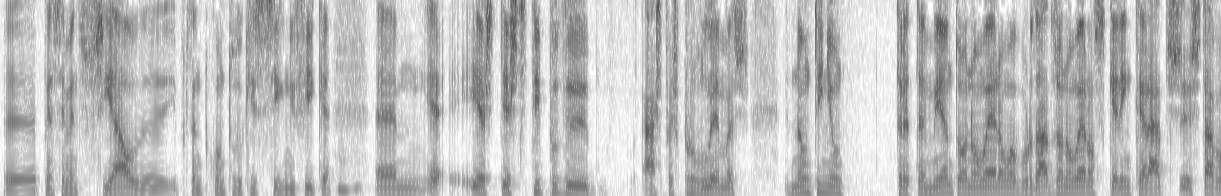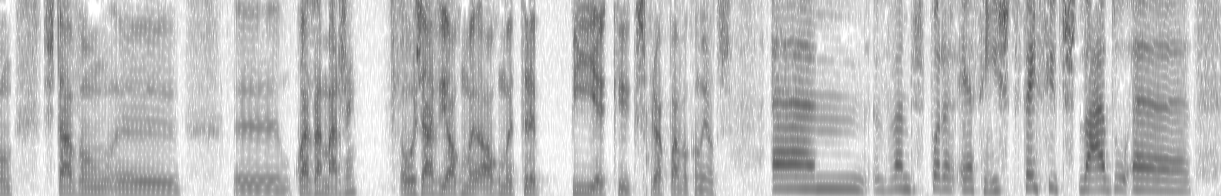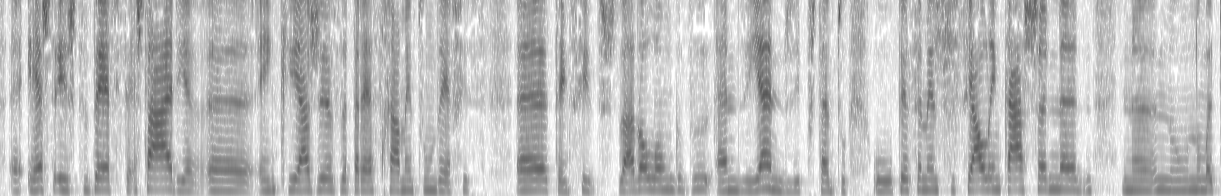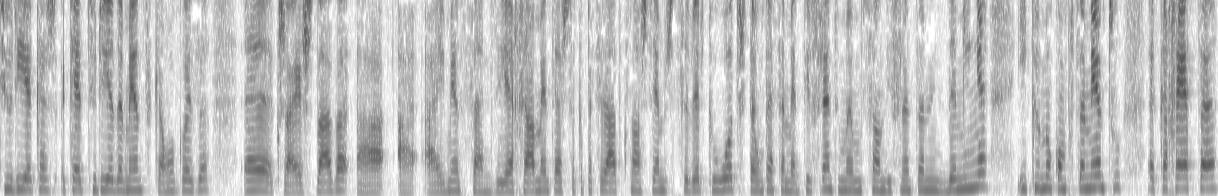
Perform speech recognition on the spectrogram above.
Uh, pensamento social uh, e, portanto, com tudo o que isso significa, uhum. este, este tipo de aspas, problemas não tinham tratamento ou não eram abordados ou não eram sequer encarados, estavam, estavam uh, quase à margem? Ou já havia alguma, alguma terapia que, que se preocupava com eles? Um, vamos pôr. É assim, isto tem sido estudado, uh, este, este, déficit, esta área uh, em que às vezes aparece realmente um déficit, uh, tem sido estudado ao longo de anos e anos e, portanto, o pensamento social encaixa na, na, numa teoria que é a teoria da mente, que é uma coisa que já é estudada há, há, há imensos anos e é realmente esta capacidade que nós temos de saber que o outro tem um pensamento diferente, uma emoção diferente da minha e que o meu comportamento acarreta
